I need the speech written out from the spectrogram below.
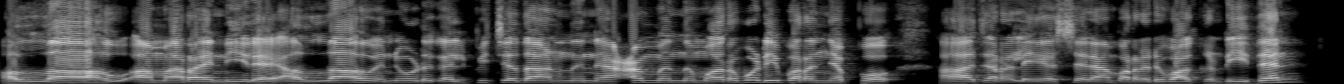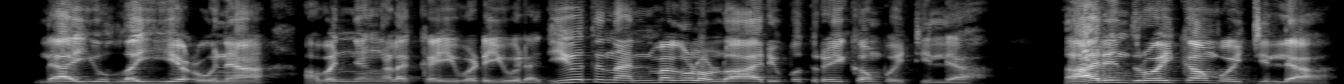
അള്ളാഹു അമറനി അല്ലെ അള്ളാഹു എന്നോട് കൽപ്പിച്ചതാണെന്ന് നാം എന്ന് മറുപടി പറഞ്ഞപ്പോ ഹാജർ അലൈഹിസ്സലാം പറഞ്ഞൊരു വാക്കുണ്ട്. ഇതൻ ലായുലയ്യുന അവൻ ഞങ്ങളെ കൈവടിയൂല. ജീവിതത്തിൽ നന്മകളുള്ളൂ. ആരും ഉപദ്രവിക്കാൻ പോയിട്ടില്ല. ആരും ദ്രോഹിക്കാൻ പോയിട്ടില്ല.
